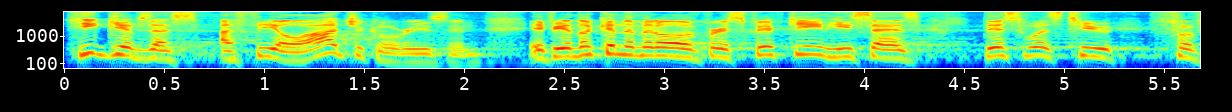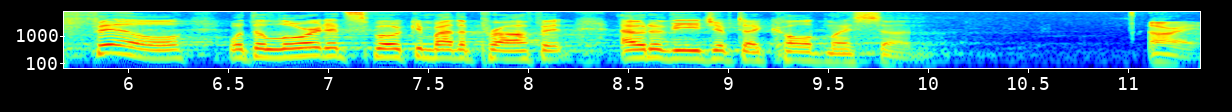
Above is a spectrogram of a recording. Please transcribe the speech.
He gives us a theological reason. If you look in the middle of verse 15, he says, This was to fulfill what the Lord had spoken by the prophet Out of Egypt I called my son. All right,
